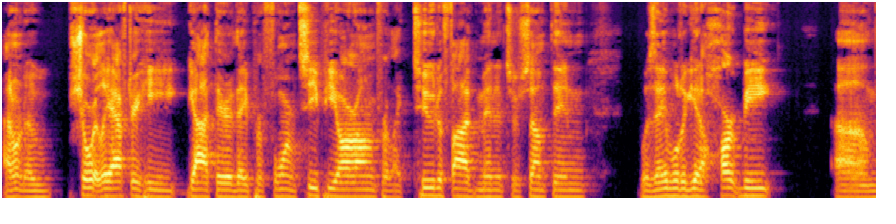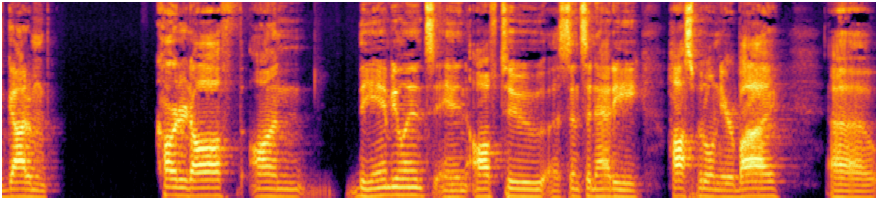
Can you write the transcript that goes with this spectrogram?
I don't know, shortly after he got there, they performed CPR on him for like two to five minutes or something. Was able to get a heartbeat, um, got him carted off on the ambulance and off to a Cincinnati hospital nearby. Uh,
